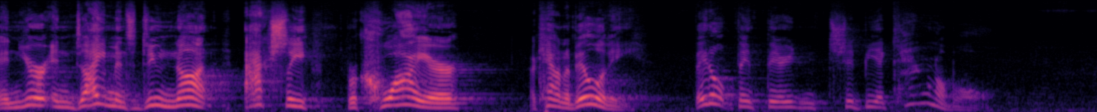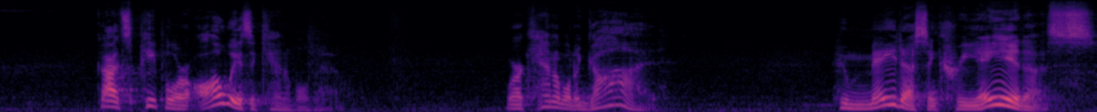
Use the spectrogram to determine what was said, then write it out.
and your indictments do not actually require accountability. They don't think they should be accountable. God's people are always accountable though we're accountable to god who made us and created us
